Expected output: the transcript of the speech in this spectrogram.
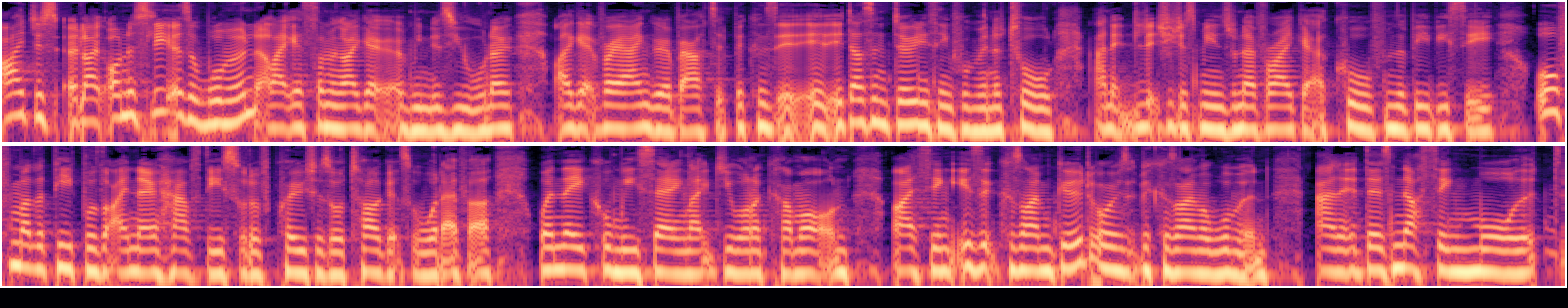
I just like honestly, as a woman, like it's something I get. I mean, as you all know, I get very angry about it because it, it, it doesn't do anything for women at all, and it literally just means whenever I get a call from the BBC or from other people that I know have these sort of quotas or targets or whatever, when they call me saying like, "Do you want to come on?" I think, is it because I'm good or is it because I'm a woman? And it, there's nothing more that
